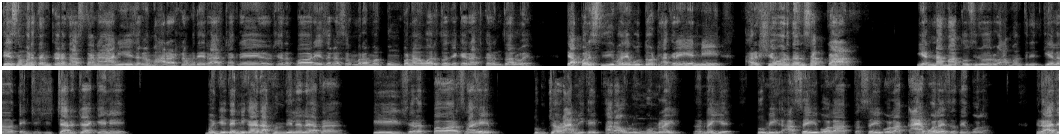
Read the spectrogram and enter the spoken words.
ते समर्थन करत असताना आणि हे सगळं महाराष्ट्रामध्ये राज ठाकरे शरद पवार हे सगळं संभ्रम कुंपणावरचं जे काही राजकारण चालू आहे त्या परिस्थितीमध्ये उद्धव ठाकरे यांनी हर्षवर्धन सपकाळ यांना मातोश्रीवर आमंत्रित केलं त्यांच्याशी चर्चा केली. म्हणजे त्यांनी काय दाखवून दिलेलं आहे आता? की शरद पवार साहेब तुमच्यावर आम्ही काही फार अवलंबून राहील नाहीये. तुम्ही असंही बोला तसंही बोला काय बोलायचं ते बोला. राज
